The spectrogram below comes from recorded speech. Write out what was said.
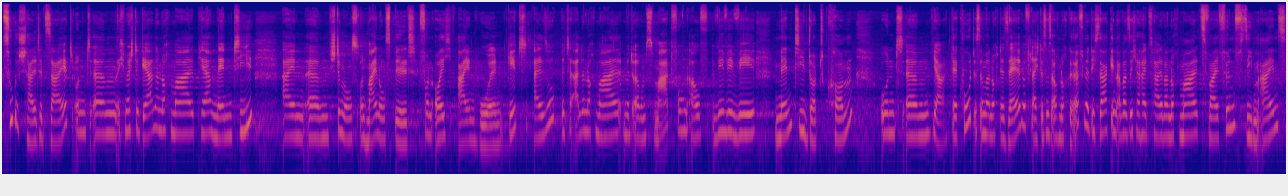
zugeschaltet seid. Und ähm, ich möchte gerne nochmal per Menti ein ähm, Stimmungs- und Meinungsbild von euch einholen. Geht also bitte alle nochmal mit eurem Smartphone auf www.menti.com und ähm, ja, der Code ist immer noch derselbe, vielleicht ist es auch noch geöffnet. Ich sage Ihnen aber sicherheitshalber nochmal 2571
